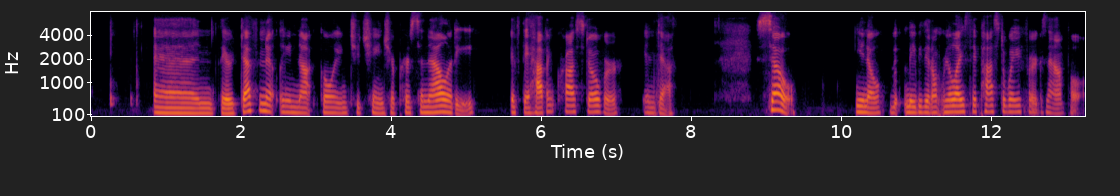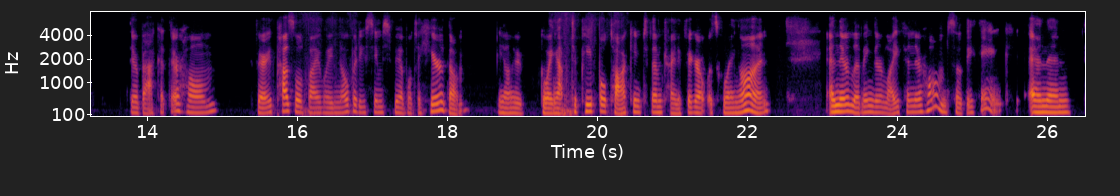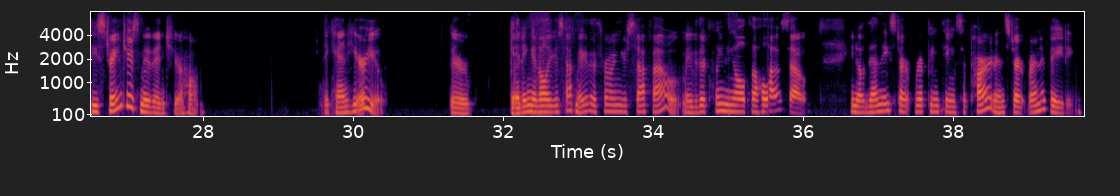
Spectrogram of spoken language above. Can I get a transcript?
and they're definitely not going to change your personality if they haven't crossed over in death. So, you know, maybe they don't realize they passed away, for example. They're back at their home, very puzzled by why nobody seems to be able to hear them. You know, they're going up to people, talking to them, trying to figure out what's going on. And they're living their life in their home, so they think. And then these strangers move into your home. They can't hear you they're getting in all your stuff. Maybe they're throwing your stuff out. Maybe they're cleaning all the whole house out. You know, then they start ripping things apart and start renovating.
